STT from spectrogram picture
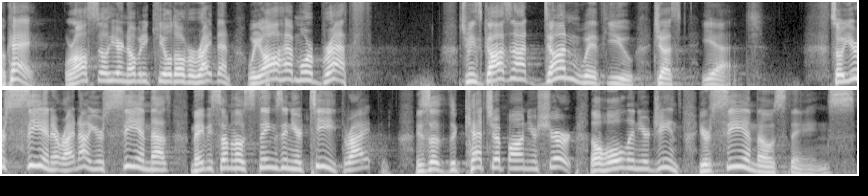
Okay, we're all still here. Nobody keeled over right then. We all have more breath, which means God's not done with you just yet. So you're seeing it right now. You're seeing that maybe some of those things in your teeth, right? Is the ketchup on your shirt, the hole in your jeans. You're seeing those things.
